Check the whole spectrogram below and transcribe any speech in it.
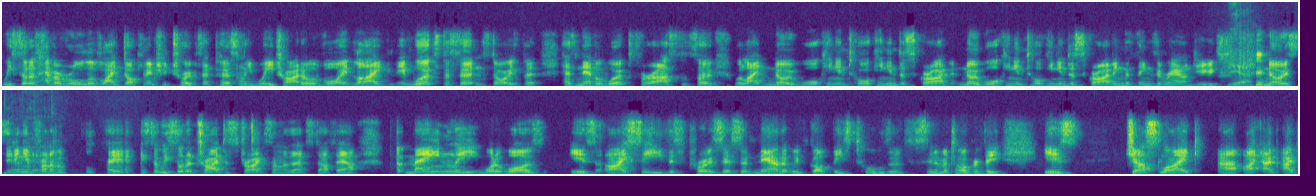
we sort of have a rule of like documentary tropes that personally we try to avoid. Like it works for certain stories, but has never worked for us. So we're like no walking and talking and describe no walking and talking and describing the things around you. Yeah. No sitting in yeah, front of a bookcase. So we sort of tried to strike some of that stuff out. But mainly what it was is I see this process of now that we've got these tools of cinematography is just like uh, I, I,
